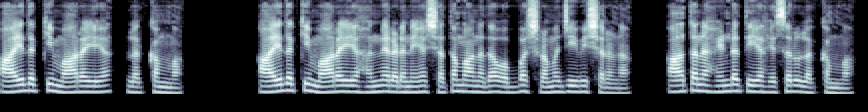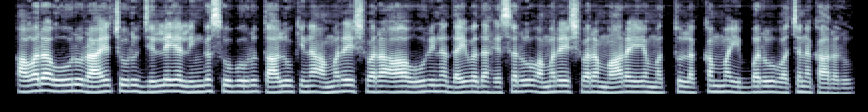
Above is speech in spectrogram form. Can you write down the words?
ಆಯ್ದಕ್ಕಿ ಮಾರಯ್ಯ, ಲಕ್ಕಮ್ಮ. ಆಯದಕ್ಕಿ ಮಾರಯ್ಯ ಹನ್ನೆರಡನೆಯ ಶತಮಾನದ ಒಬ್ಬ ಶ್ರಮಜೀವಿ ಶರಣ. ಆತನ ಹೆಂಡತಿಯ ಹೆಸರು ಲಕ್ಕಮ್ಮ. ಅವರ ಊರು ರಾಯಚೂರು ಜಿಲ್ಲೆಯ ಲಿಂಗಸೂಗೂರು ತಾಲೂಕಿನ ಅಮರೇಶ್ವರ. ಆ ಊರಿನ ದೈವದ ಹೆಸರು ಅಮರೇಶ್ವರ ಮಾರಯ್ಯ ಮತ್ತು ಲಕ್ಕಮ್ಮ ಇಬ್ಬರೂ ವಚನಕಾರರು.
